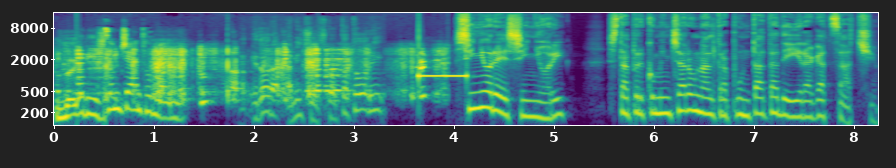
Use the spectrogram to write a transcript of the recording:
Ladies and gentlemen. Ed ora, amici ascoltatori, Signore e signori, sta per cominciare un'altra puntata dei ragazzacci.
